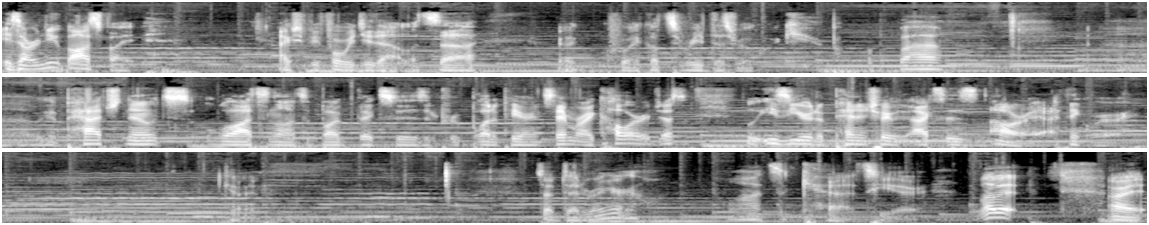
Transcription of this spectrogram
is our new boss fight. Actually, before we do that, let's uh, quick, let's read this real quick here. Uh, we got patch notes, lots and lots of bug fixes, improved blood appearance, samurai color just a little easier to penetrate with axes. All right, I think we're okay. What's up, Dead Ringer? Lots of cats here. Love it. All right.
